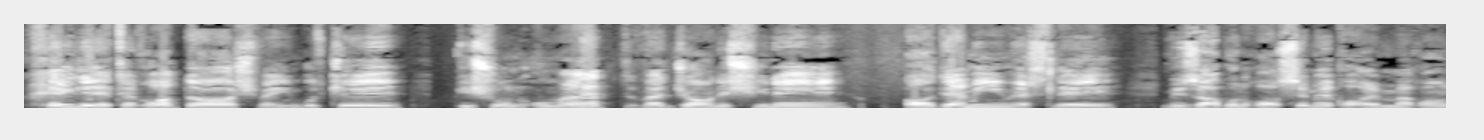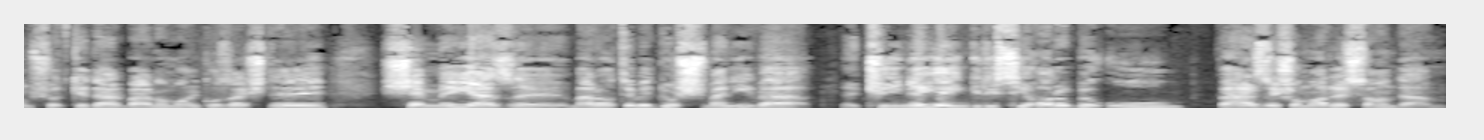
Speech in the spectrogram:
خیلی اعتقاد داشت و این بود که ایشون اومد و جانشین آدمی مثل میرزا ابوالقاسم قائم مقام شد که در برنامه گذشته شمه از مراتب دشمنی و کینه انگلیسی ها رو به او و عرض شما رساندم.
